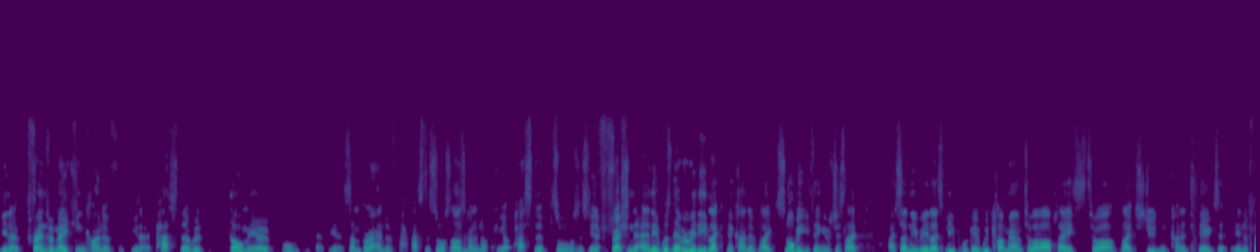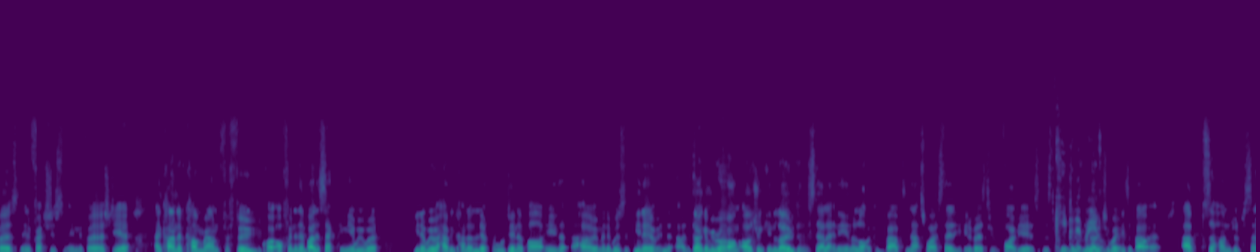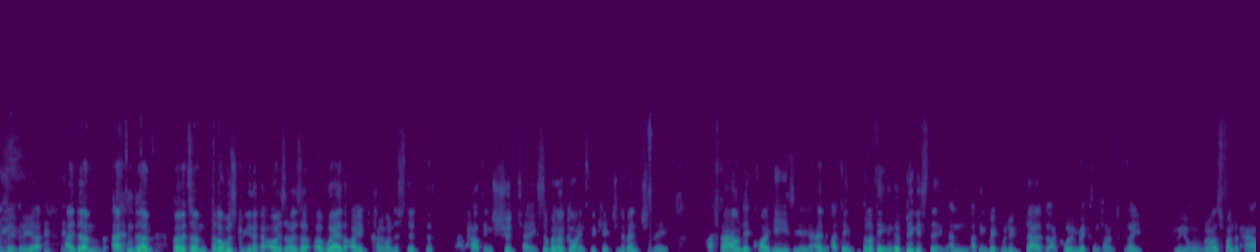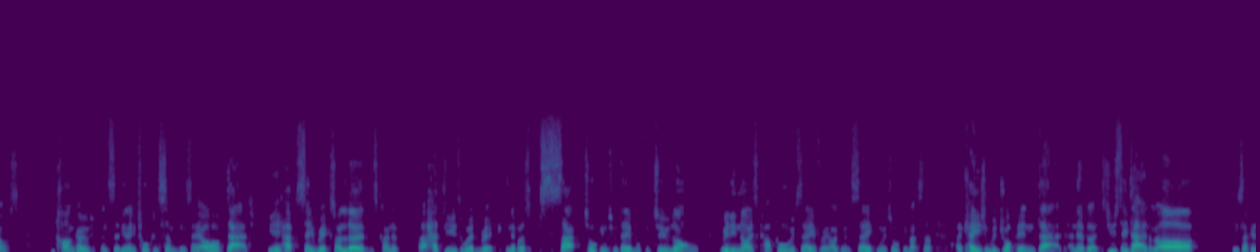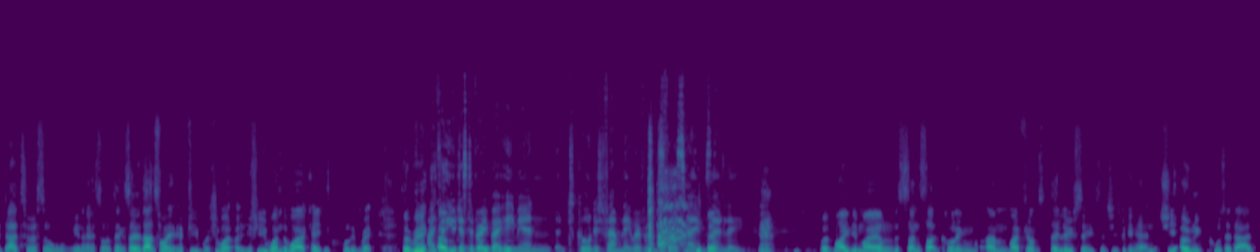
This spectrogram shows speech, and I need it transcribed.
you know, friends were making kind of you know pasta with dolmio or you know some brand of pasta sauce, and I was mm-hmm. kind of knocking up pasta sauces, you know, for fresh, and, and it was never really like a kind of like snobby thing. It was just like I suddenly realized people would come around to our place, to our like student kind of digs in the first in freshers in the first year, and kind of come around for food quite often. And then by the second year, we were you know, we were having kind of little dinner parties at home, and it was, you know, uh, don't get me wrong, I was drinking loads of Stella and eating a lot of kebabs, and that's why I stayed at university for five years. There's, Keeping there's it real. No two ways about it. Absolutely, yeah. and um, and um, but um, but I was, you know, I was I was uh, aware that I kind of understood the how things should taste. So when I got into the kitchen eventually, I found it quite easy. And I think, but I think the biggest thing, and I think Rick would Dad, I call him Rick sometimes because I, you know, when I was front of house, you can't go and say, you know, you're talking to somebody and say, "Oh, Dad." You, know, you have to say Rick. So I learned this kind of. I had to use the word Rick, and if I was sat talking to a table for too long, really nice couple, we say for argument's sake, and we're talking about stuff. Occasionally, we'd drop in Dad, and they'd be like, "Did you say Dad?" I'm like, "Oh." He's like a dad to us all, you know, sort of thing. So that's why, if you if you want, if you wonder why I occasionally call him Rick, but Rick, I thought um, you were just a very bohemian Cornish family where everyone's first names only but my my eldest son started calling um, my fiance Lucy since she's been here, and she only calls her dad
